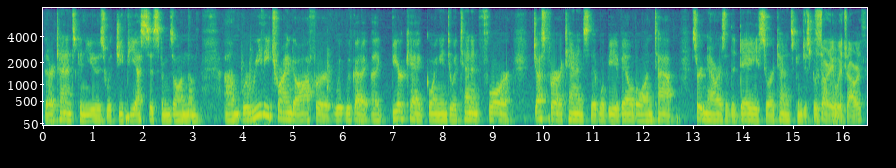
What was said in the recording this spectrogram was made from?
that our tenants can use with GPS systems on them. Um, we're really trying to offer. We, have got a, a beer keg going into a tenant floor just for our tenants that will be available on tap certain hours of the day, so our tenants can just go. Sorry, which hours?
